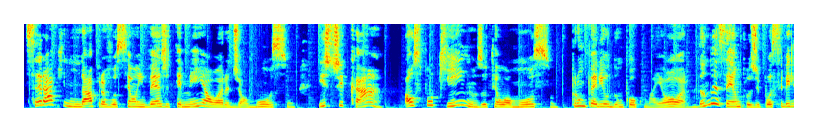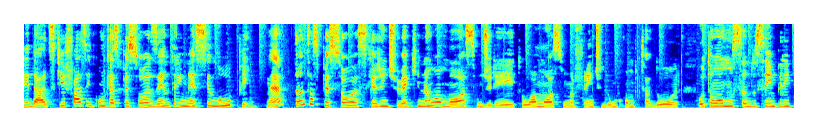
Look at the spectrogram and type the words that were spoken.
Será que não dá para você, ao invés de ter meia hora de almoço, esticar aos pouquinhos o teu almoço para um período um pouco maior, dando exemplos de possibilidades que fazem com que as pessoas entrem nesse looping, né? Tantas pessoas que a gente vê que não almoçam direito, ou almoçam na frente de um computador, ou estão almoçando sempre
